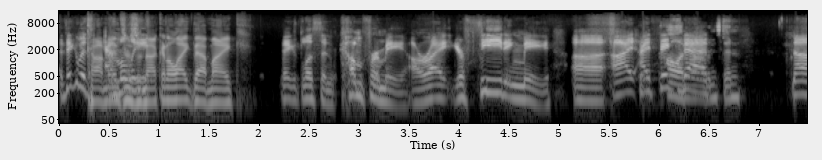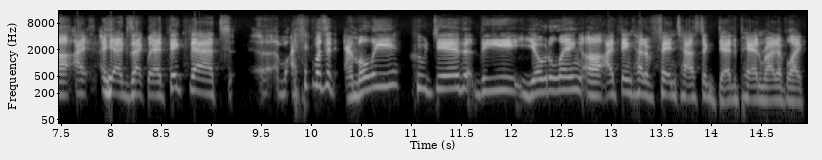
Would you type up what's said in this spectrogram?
I think it was Commenters Emily. are not going to like that, Mike. Like, listen, come for me. All right, you're feeding me. Uh, I I think Colin that. Robinson. Uh, I yeah, exactly. I think that uh, I think was it Emily who did the yodeling. Uh, I think had a fantastic deadpan right of like,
